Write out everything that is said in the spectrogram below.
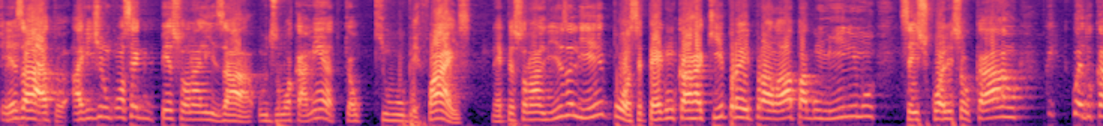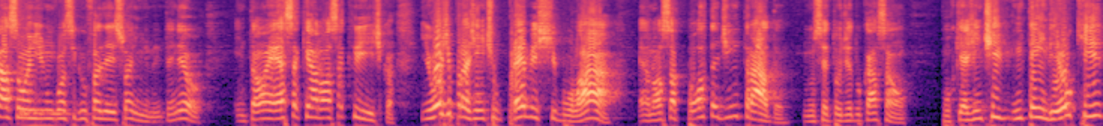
Exato. A gente não consegue personalizar o deslocamento, que é o que o Uber faz. Né? Personaliza ali, pô, você pega um carro aqui para ir para lá, paga o um mínimo, você escolhe o seu carro. Por que com a educação a gente não conseguiu fazer isso ainda, entendeu? Então é essa que é a nossa crítica. E hoje pra gente o pré-vestibular é a nossa porta de entrada no setor de educação, porque a gente entendeu que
